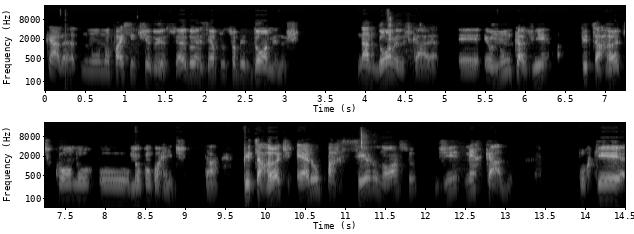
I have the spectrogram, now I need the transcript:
cara, não, não faz sentido isso. Eu dou um exemplo sobre Domino's. Na Domino's, cara, é, eu nunca vi Pizza Hut como o, o meu concorrente, tá? Pizza Hut era o parceiro nosso de mercado. Porque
